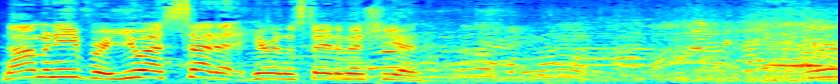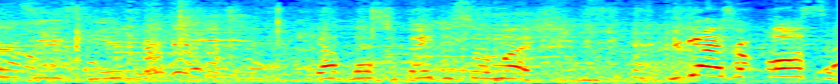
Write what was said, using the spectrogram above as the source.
nominee for U.S. Senate here in the state of Michigan. God bless you. Thank you so much. You guys are awesome.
